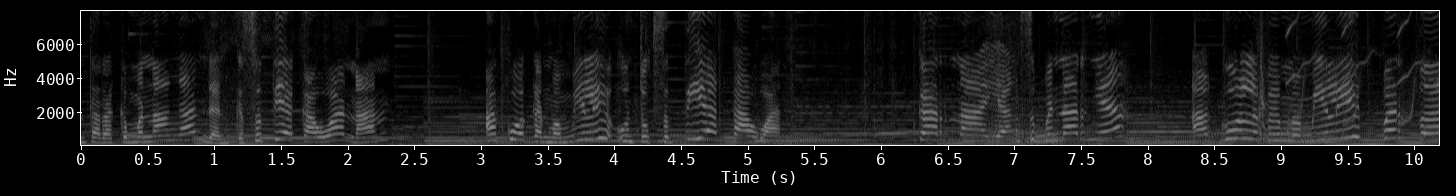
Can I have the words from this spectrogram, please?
antara kemenangan dan kesetia kawanan, aku akan memilih untuk setia kawan. Karena yang sebenarnya, aku lebih memilih pertempuran.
